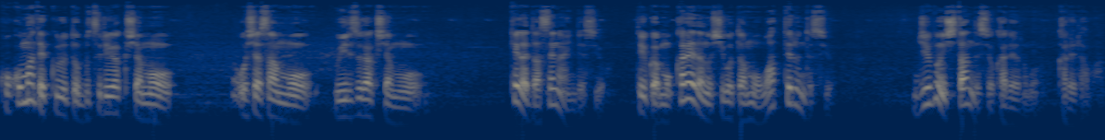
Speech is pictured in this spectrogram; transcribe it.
ここまで来ると物理学者もお医者さんもウイルス学者も手が出せないんですよ。っていうかもう彼らの仕事はもう終わってるんですよ。十分したんですよ彼らも彼らは。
